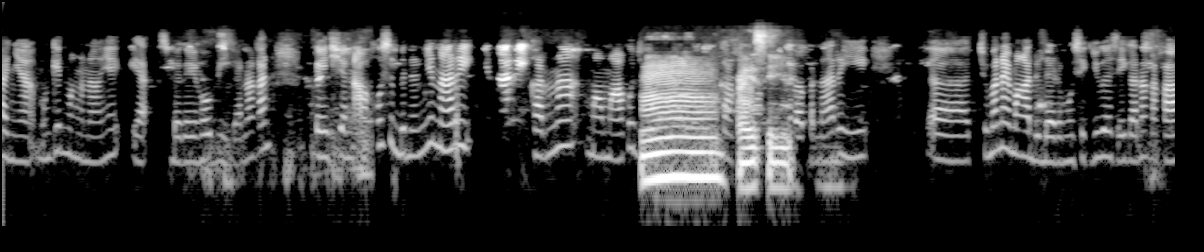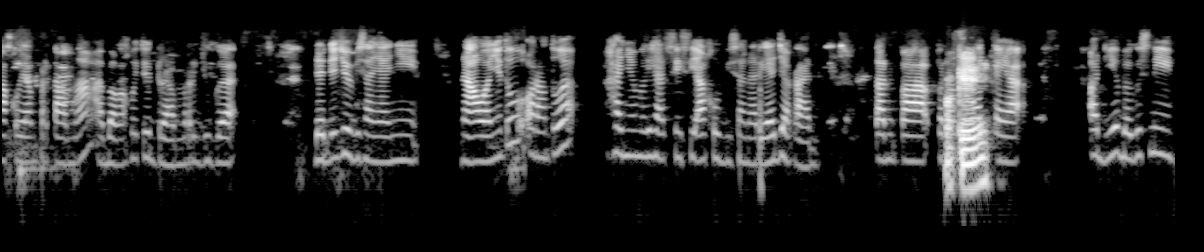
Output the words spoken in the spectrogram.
hanya mungkin mengenalnya ya sebagai hobi karena kan passion aku sebenarnya nari karena mama aku juga Hmm, kakak aku juga penari. Eh, cuman emang ada dari musik juga sih karena kakak aku yang pertama, abang aku itu drummer juga dan dia juga bisa nyanyi. Nah, awalnya tuh orang tua hanya melihat sisi aku bisa nari aja kan, tanpa pernah Oke. kayak ah dia bagus nih.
